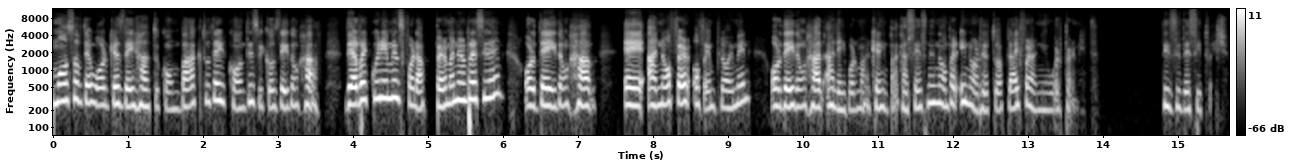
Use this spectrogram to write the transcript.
most of the workers, they have to come back to their countries because they don't have the requirements for a permanent resident or they don't have a, an offer of employment or they don't have a labor market impact assessment number in order to apply for a new work permit. This is the situation.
